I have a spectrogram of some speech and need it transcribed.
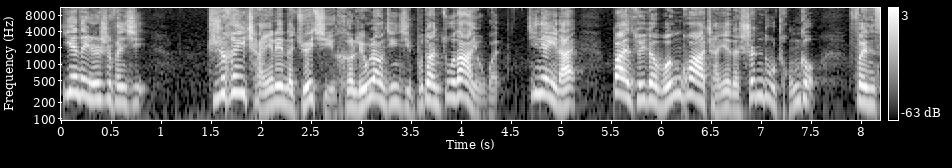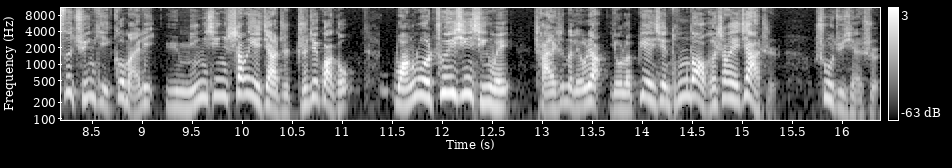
业内人士分析，直黑产业链的崛起和流量经济不断做大有关。今年以来，伴随着文化产业的深度重构，粉丝群体购买力与明星商业价值直接挂钩，网络追星行为产生的流量有了变现通道和商业价值。数据显示，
